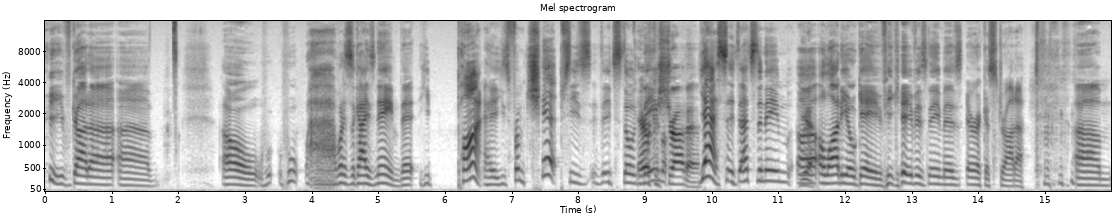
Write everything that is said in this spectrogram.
we've got a, uh oh who, who ah, what is the guy's name that he pawn he's from Chips he's it's the Eric name Estrada. Yes, it, that's the name uh, Yeah. Eladio gave. He gave his name as Erik Estrada. um,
